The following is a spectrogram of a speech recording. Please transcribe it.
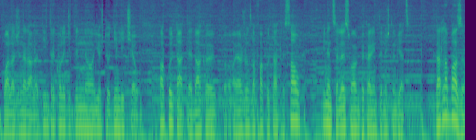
școala generală, dintre colegii din, uh, eu știu, din liceu, facultate, dacă uh, ai ajuns la facultate sau, bineînțeles, oameni pe care îi întâlnești în viață. Dar la bază,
